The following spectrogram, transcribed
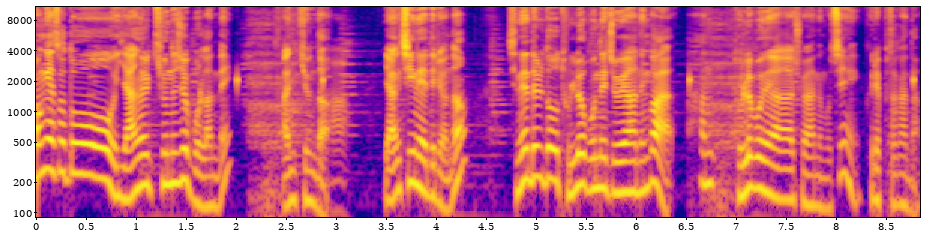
성에서도 양을 키우는 줄 몰랐네? 안 키운다 아. 양치는 애들이었나? 지네들도 돌려보내줘야 하는 거 아- 한, 돌려보내줘야 하는 거지? 그래 부탁한다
